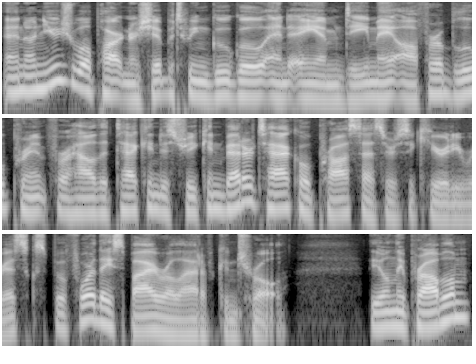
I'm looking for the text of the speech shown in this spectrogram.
An unusual partnership between Google and AMD may offer a blueprint for how the tech industry can better tackle processor security risks before they spiral out of control. The only problem?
